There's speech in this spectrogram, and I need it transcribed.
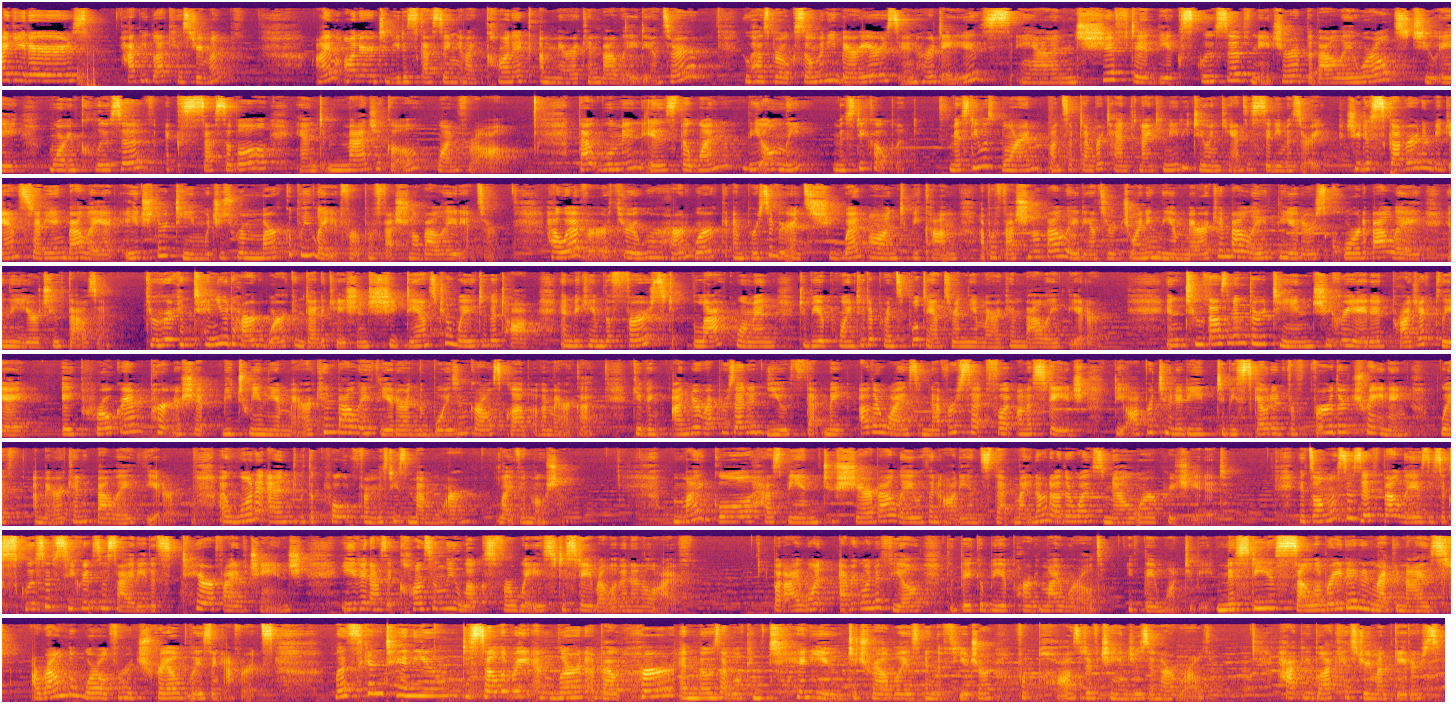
Hi Gators! Happy Black History Month. I'm honored to be discussing an iconic American ballet dancer who has broke so many barriers in her days and shifted the exclusive nature of the ballet world to a more inclusive, accessible, and magical one for all. That woman is the one, the only, Misty Copeland. Misty was born on September 10, 1982 in Kansas City, Missouri. She discovered and began studying ballet at age 13, which is remarkably late for a professional ballet dancer. However, through her hard work and perseverance, she went on to become a professional ballet dancer, joining the American Ballet Theater's Corps de Ballet in the year 2000. Through her continued hard work and dedication, she danced her way to the top and became the first black woman to be appointed a principal dancer in the American Ballet Theater. In 2013, she created Project Plie, a program partnership between the American Ballet Theater and the Boys and Girls Club of America, giving underrepresented youth that may otherwise never set foot on a stage the opportunity to be scouted for further training with American Ballet Theater. I want to end with a quote from Misty's memoir, Life in Motion. My goal has been to share ballet with an audience that might not otherwise know or appreciate it. It's almost as if ballet is this exclusive secret society that's terrified of change, even as it constantly looks for ways to stay relevant and alive. But I want everyone to feel that they could be a part of my world if they want to be. Misty is celebrated and recognized around the world for her trailblazing efforts. Let's continue to celebrate and learn about her and those that will continue to trailblaze in the future for positive changes in our world. Happy Black History Month, Gators.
